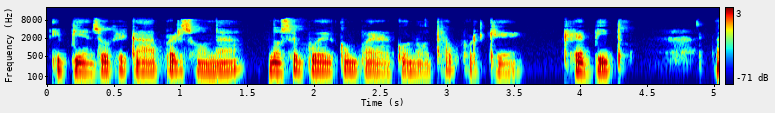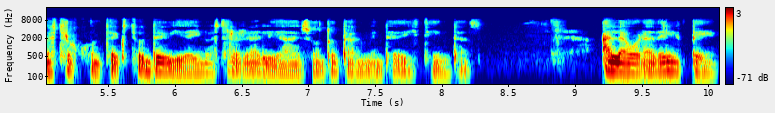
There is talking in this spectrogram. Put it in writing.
Y pienso que cada persona no se puede comparar con otra porque, repito, Nuestros contextos de vida y nuestras realidades son totalmente distintas. A la hora del té,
